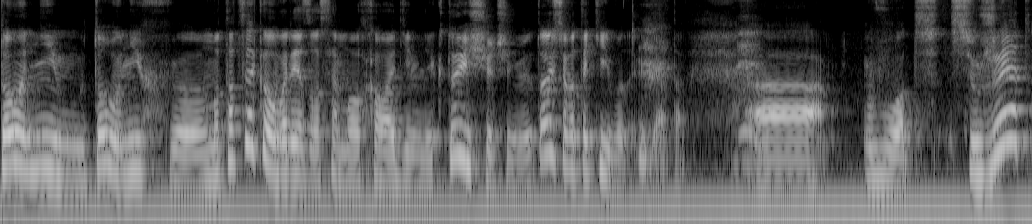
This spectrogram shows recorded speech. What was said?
То, они, то у них э, мотоцикл врезался, мол, холодильник, то еще что-нибудь. То есть вот такие вот ребята. А, вот. Сюжет,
